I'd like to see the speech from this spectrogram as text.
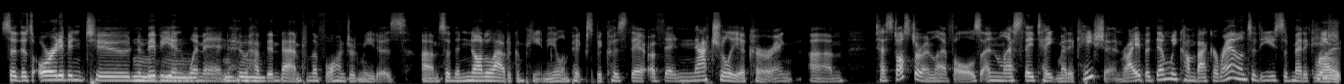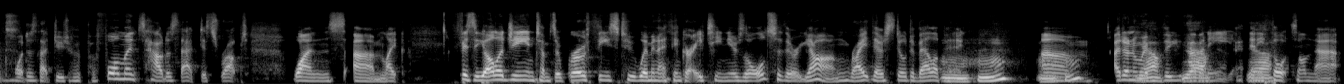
So there's already been 2 Namibian mm-hmm, women mm-hmm. who have mm-hmm. been banned from the 400 meters. Um, so they're not allowed to compete in the Olympics because they're of their naturally occurring um, testosterone levels unless they take medication, right? But then we come back around to the use of medication. Right. What does that do to her performance? How does that disrupt one's um, like physiology in terms of growth? These two women, I think, are 18 years old, so they're young, right? They're still developing. Mm-hmm, mm-hmm. Um, I don't know yeah, whether you yeah, have any yeah. any thoughts on that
